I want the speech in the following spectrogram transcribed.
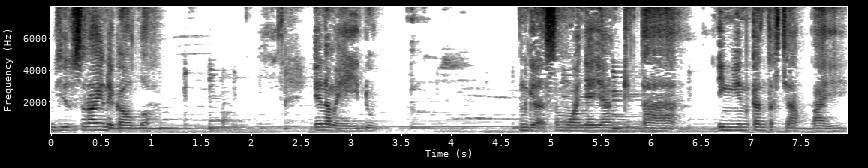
bisa serahin deh ke Allah ya namanya hidup. Nggak semuanya yang kita inginkan tercapai.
